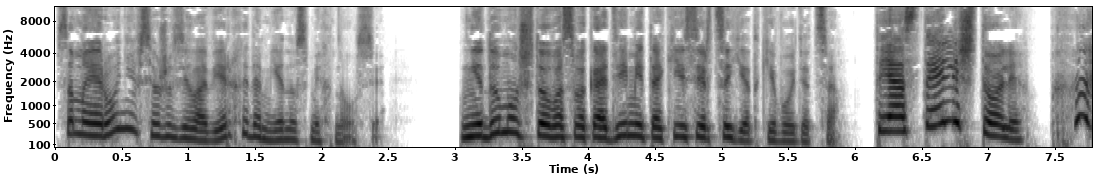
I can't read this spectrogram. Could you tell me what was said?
Самоирония все же взяла верх, и Дамьен усмехнулся. «Не думал, что у вас в Академии такие сердцеедки водятся». «Ты Астелли, что ли?» Ха!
